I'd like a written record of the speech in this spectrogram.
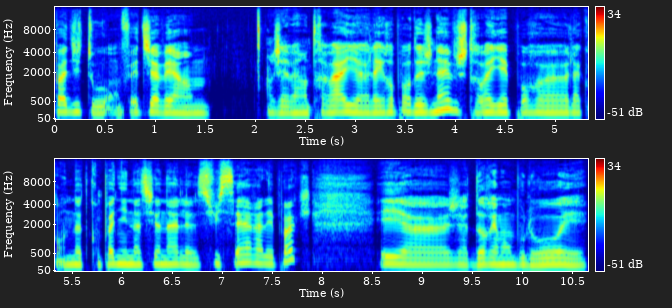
Pas du tout. En fait, j'avais un j'avais un travail à l'aéroport de Genève. Je travaillais pour euh, notre compagnie nationale Suissair à l'époque. Et euh, j'adorais mon boulot et,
